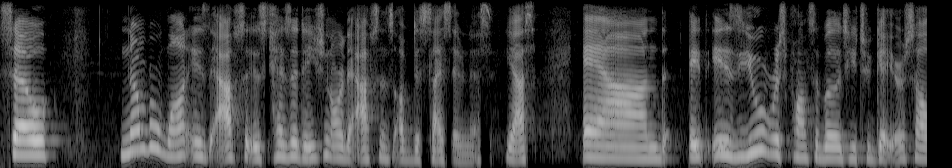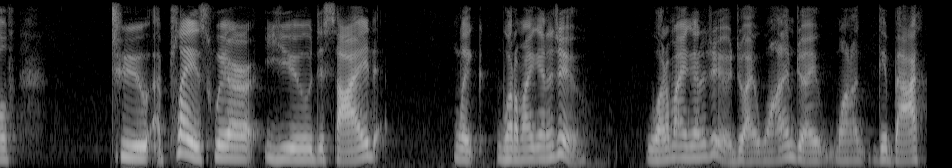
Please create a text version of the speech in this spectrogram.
So number one is the is hesitation or the absence of decisiveness. Yes. And it is your responsibility to get yourself to a place where you decide like what am I gonna do? What am I gonna do? Do I want him? Do I want to get back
